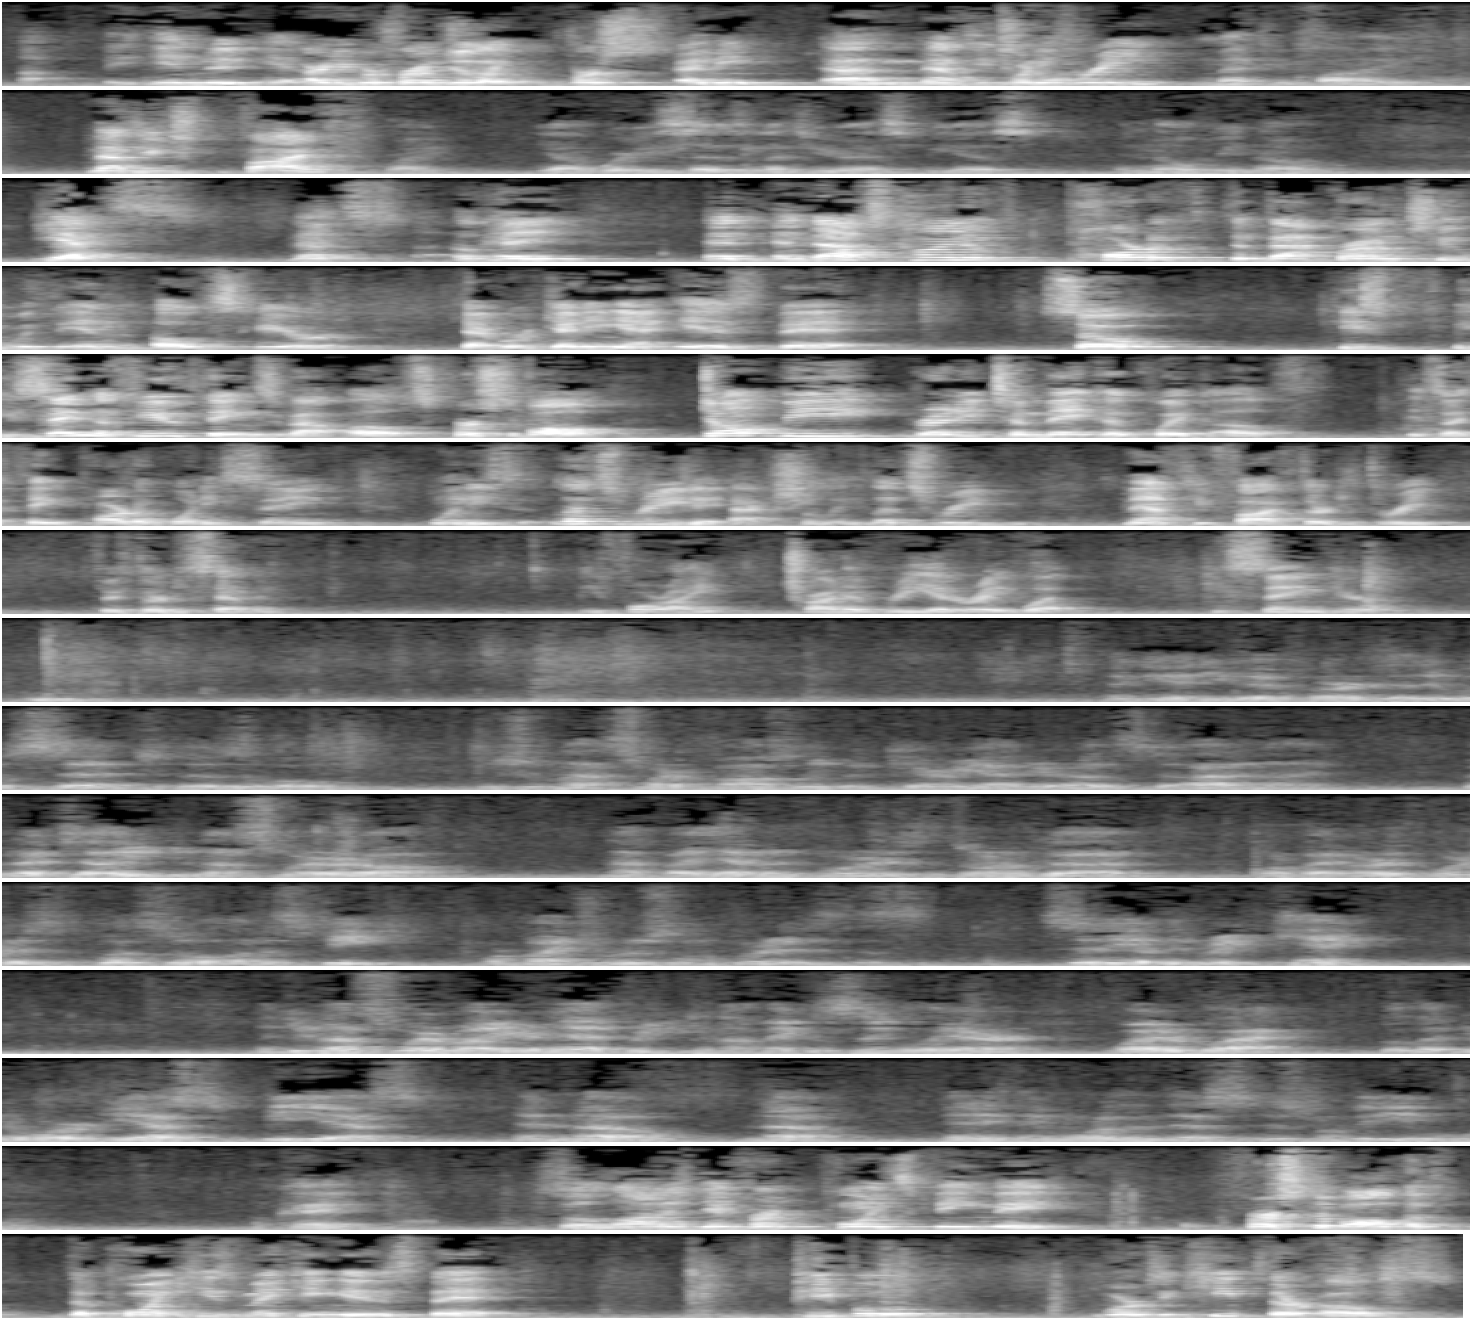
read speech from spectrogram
Uh, in the, are you referring to like verse? I mean um, Matthew twenty three, Matthew five, Matthew five. right? Yeah, where he says, "Let your yes be yes and no be no." Yes, that's okay, and and that's kind of part of the background too within oaths here that we're getting at is that so he's he's saying a few things about oaths. First of all, don't be ready to make a quick oath. Is I think part of what he's saying when he's let's read it actually. Let's read Matthew five thirty three through thirty seven before I try to reiterate what he's saying here. Again, you have heard that it was said to those of old, You shall not swear falsely, but carry out your oaths to Adonai. But I tell you, do not swear at all, not by heaven, for it is the throne of God, or by earth, for it is the footstool of his feet, or by Jerusalem, for it is the city of the great king. And do not swear by your head, for you cannot make a single hair white or black. But let your word yes be yes, and no, no. Anything more than this is from the evil one. Okay, so a lot of different points being made. First of all, the, the point he's making is that people were to keep their oaths,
